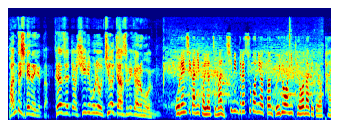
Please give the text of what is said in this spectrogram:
반드시 해내겠다. 그래서 저 시립의료원 지었지 않습니까, 여러분? 오랜 시간이 걸렸지만 시민들의 수건이었던 의료원이 개원하게 되어 다행.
